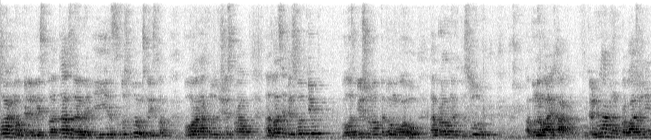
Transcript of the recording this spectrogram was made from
процесуального керівництва та взаємодії з досудовим слідством в органах внутрішніх справ на 20% було збільшено питому вагу направлених до суду обвинувальних актів. У кримінальному провадженні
